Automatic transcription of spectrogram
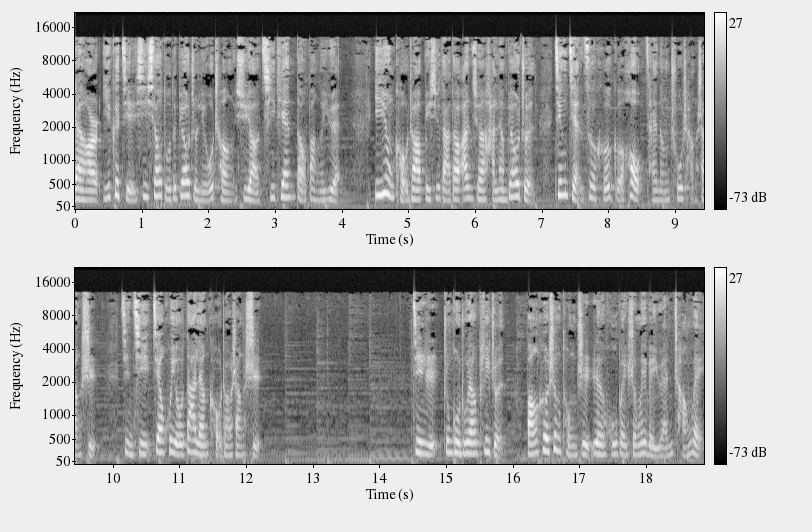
然而，一个解析消毒的标准流程需要七天到半个月，医用口罩必须达到安全含量标准，经检测合格后才能出厂上市。近期将会有大量口罩上市。近日，中共中央批准王鹤胜同志任湖北省委委员、常委。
